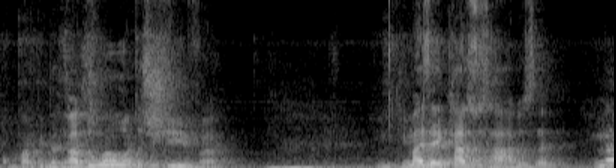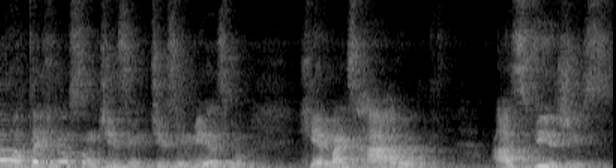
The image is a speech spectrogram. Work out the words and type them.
com uma vida sexual ativa. Entendeu? Mas é casos raros, né? Não, até que não são. Dizem, dizem mesmo que é mais raro as virgens.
